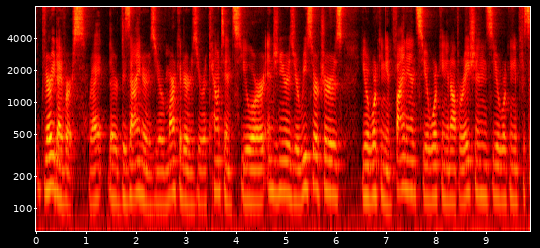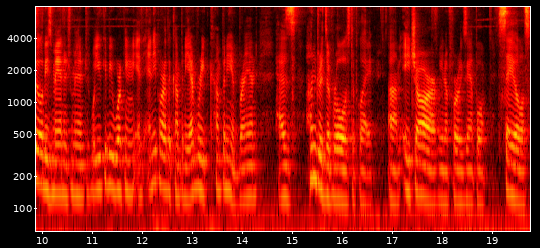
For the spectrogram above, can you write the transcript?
very diverse, right? They're designers, your marketers, your accountants, your engineers, your researchers, you're working in finance, you're working in operations, you're working in facilities management. Well, you could be working in any part of the company. Every company and brand has hundreds of roles to play. Um, HR, you know, for example, sales.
